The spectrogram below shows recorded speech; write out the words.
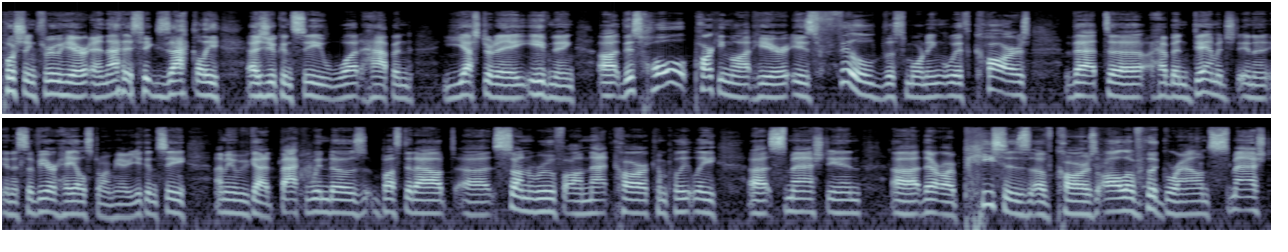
pushing through here. And that is exactly, as you can see, what happened yesterday evening. Uh, this whole parking lot here is filled this morning with cars that uh, have been damaged in a, in a severe hailstorm here. You can see, I mean, we've got back windows busted out, uh, sunroof on that car completely uh, smashed in. Uh, there are pieces of cars all over the ground, smashed,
